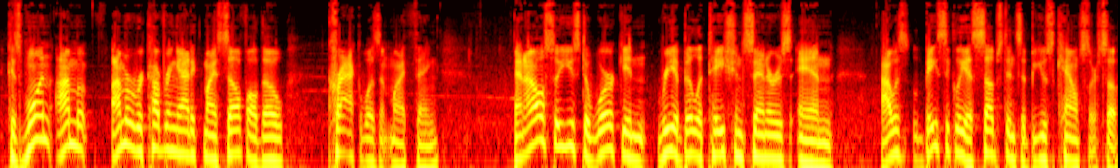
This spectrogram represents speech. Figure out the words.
Because one, I'm a, I'm a recovering addict myself, although crack wasn't my thing. And I also used to work in rehabilitation centers, and I was basically a substance abuse counselor. So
